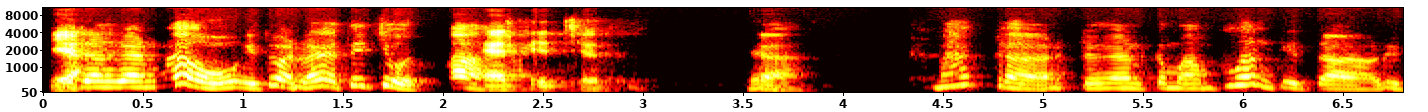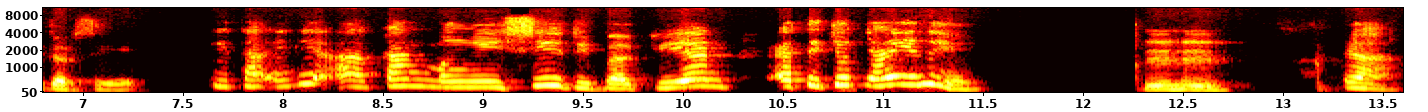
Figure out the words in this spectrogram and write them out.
Yeah. Sedangkan mau itu adalah attitude. A. Attitude. Ya, maka dengan kemampuan kita leadership, kita ini akan mengisi di bagian attitude-nya ini. Mm -hmm. Ya,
